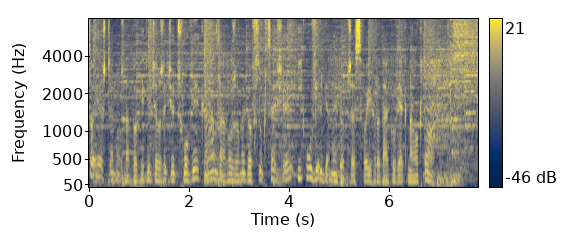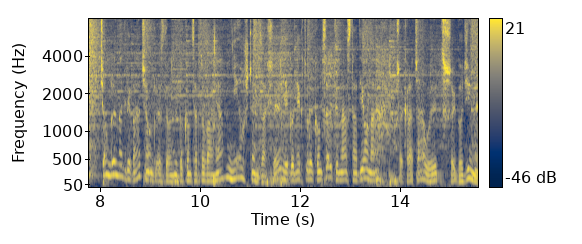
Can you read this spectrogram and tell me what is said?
Co jeszcze można powiedzieć o życiu człowieka założonego w sukcesie i uwielbianego przez swoich rodaków jak mało kto? Ciągle nagrywa, ciągle zdolny do koncertowania, nie oszczędza się. Jego niektóre koncerty na stadionach przekraczały 3 godziny.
